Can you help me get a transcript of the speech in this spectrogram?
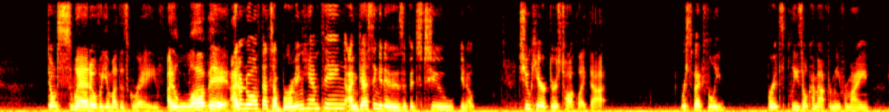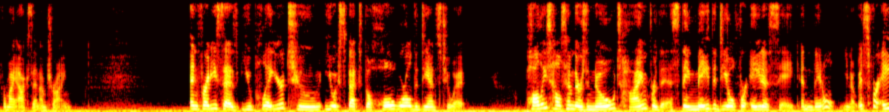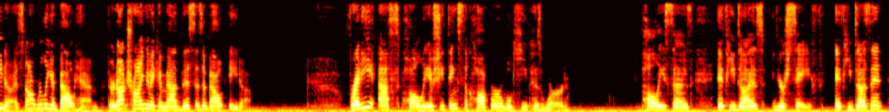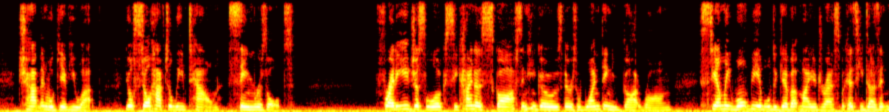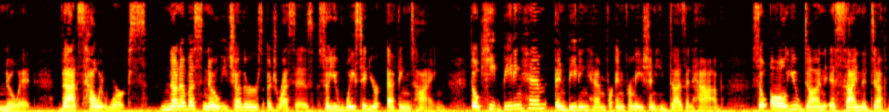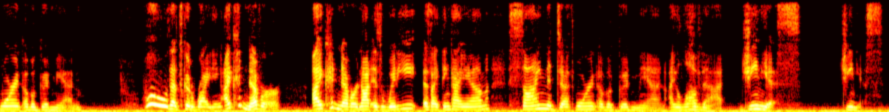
don't sweat over your mother's grave. I love it. I don't know if that's a Birmingham thing. I'm guessing it is if it's two, you know, two characters talk like that. Respectfully, Brits, please don't come after me for my for my accent. I'm trying. And Freddie says, "You play your tune, you expect the whole world to dance to it." Polly tells him there's no time for this. They made the deal for Ada's sake, and they don't, you know, it's for Ada. It's not really about him. They're not trying to make him mad. This is about Ada. Freddie asks Polly if she thinks the copper will keep his word. Polly says, if he does, you're safe. If he doesn't, Chapman will give you up. You'll still have to leave town. Same result. Freddie just looks, he kind of scoffs and he goes, There's one thing you got wrong. Stanley won't be able to give up my address because he doesn't know it. That's how it works. None of us know each other's addresses, so you've wasted your effing time. They'll keep beating him and beating him for information he doesn't have. So all you've done is sign the death warrant of a good man. Whoo, that's good writing. I could never, I could never, not as witty as I think I am, sign the death warrant of a good man. I love that. Genius. Genius.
